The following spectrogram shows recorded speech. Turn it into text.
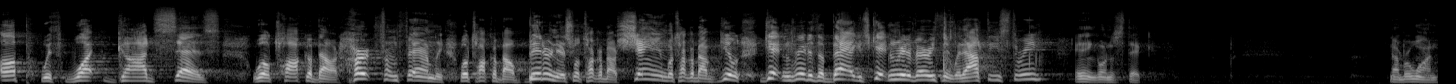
up with what God says, we'll talk about hurt from family. We'll talk about bitterness. We'll talk about shame. We'll talk about guilt, getting rid of the baggage, getting rid of everything. Without these three, it ain't going to stick. Number one,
